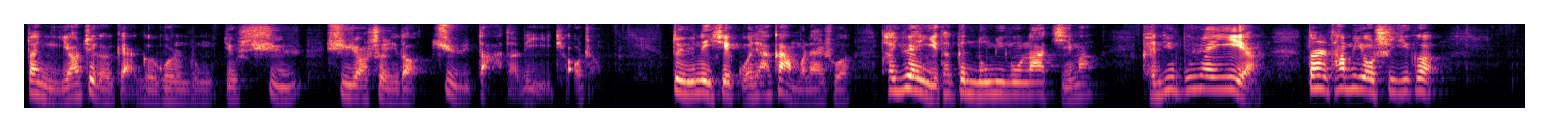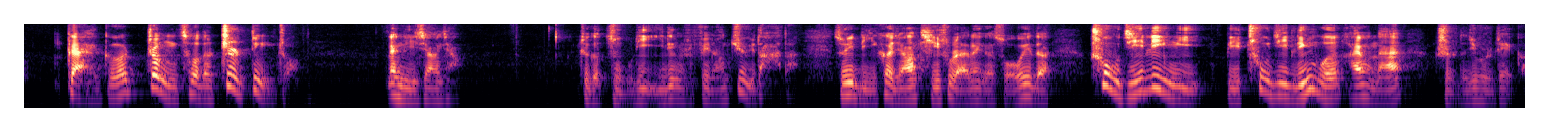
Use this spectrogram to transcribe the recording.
但你要这个改革过程中，就需需要涉及到巨大的利益调整。对于那些国家干部来说，他愿意他跟农民工拉齐吗？肯定不愿意啊。但是他们又是一个改革政策的制定者，那你想想。这个阻力一定是非常巨大的，所以李克强提出来那个所谓的触及利益比触及灵魂还要难，指的就是这个。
